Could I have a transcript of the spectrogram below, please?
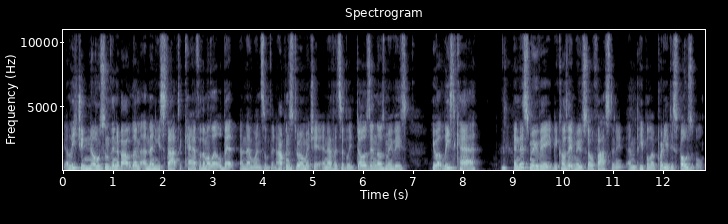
At least you know something about them, and then you start to care for them a little bit. And then when something happens to them, which it inevitably does in those movies, you at least care. In this movie, because it moves so fast and it and people are pretty disposable,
